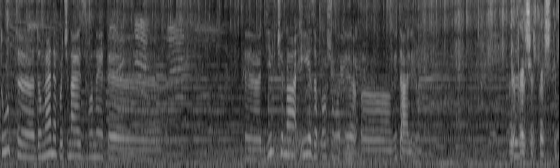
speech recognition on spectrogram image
тут е, до мене починає дзвонити е, дівчина і запрошувати е, Італію. Ні, перше, перше тобі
